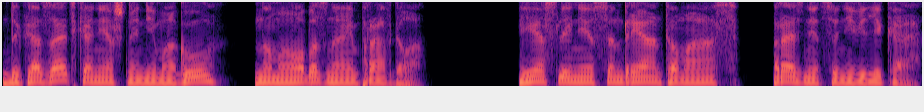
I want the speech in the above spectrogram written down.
Доказать, конечно, не могу, но мы оба знаем правду. Если не Сандриан, то Маас, разница невелика.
